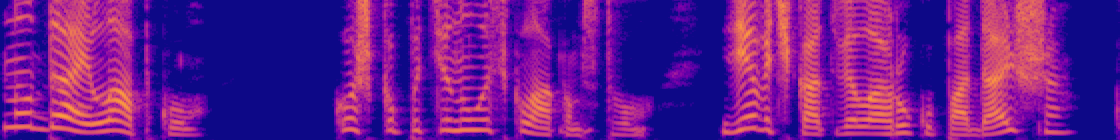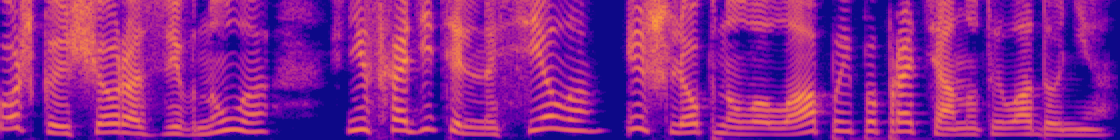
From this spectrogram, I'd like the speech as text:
«Ну, дай лапку!» Кошка потянулась к лакомству. Девочка отвела руку подальше. Кошка еще раз зевнула, снисходительно села и шлепнула лапой по протянутой ладони.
